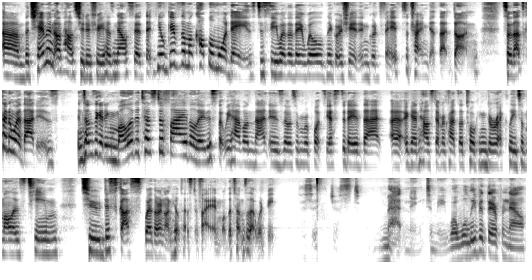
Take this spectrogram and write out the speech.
Um, the chairman of House Judiciary has now said that he'll give them a couple more days to see whether they will negotiate in good faith to try and get that done. So that's kind of where that is. In terms of getting Mueller to testify, the latest that we have on that is there were some reports yesterday that, uh, again, House Democrats are talking directly to Mueller's team to discuss whether or not he'll testify and what the terms of that would be. This is just maddening to me. Well, we'll leave it there for now.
